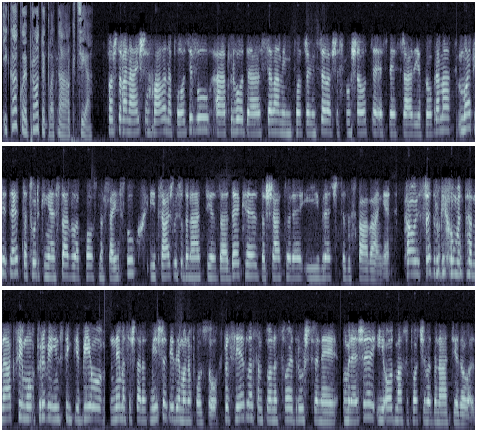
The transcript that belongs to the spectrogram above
i kako je protekla ta akcija? Poštovana Ajša, hvala na pozivu. A, prvo da selam i pozdravim sve vaše slušalce SBS radio programa. Moja prijateljica Turkinja je stavila post na Facebook i tražili su donacije za deke, za šatore i vrećice za spavanje kao i sve druge humanitarne akcije, moj prvi instinkt je bio nema se šta razmišljati, idemo na posao. Proslijedila sam to na svoje društvene mreže i odmah su počele donacije dolaz.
